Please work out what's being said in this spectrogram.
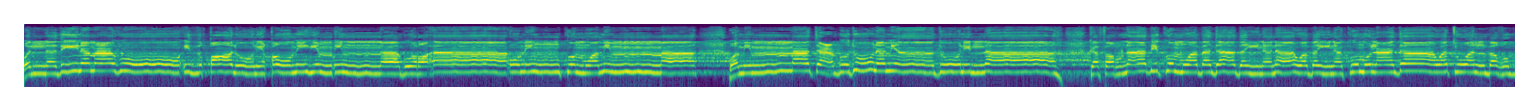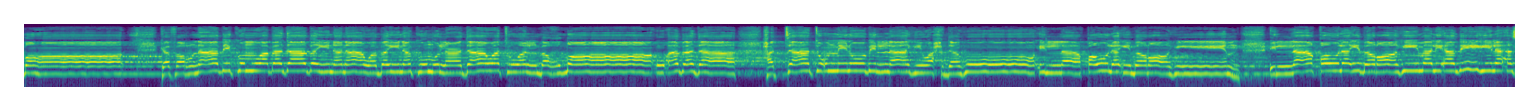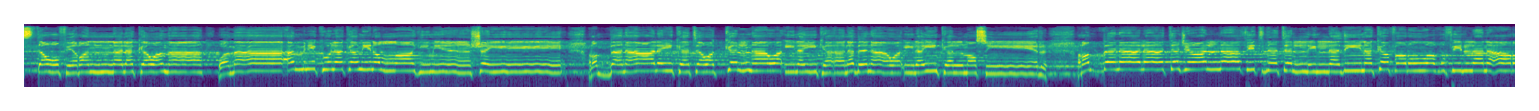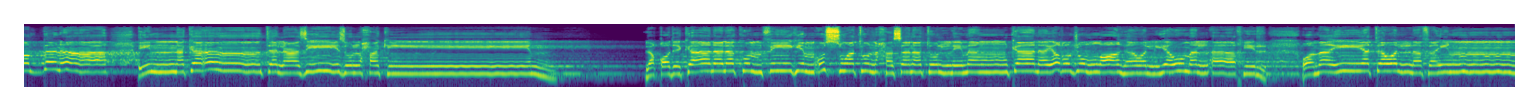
والذين معه إذ قالوا لقومهم إنا براء منكم ومما ومما تعبدون من دون الله. كفرنا بكم وبدا بيننا وبينكم العداوة والبغضاء. كفرنا بكم وبدا بيننا وبينكم العداوة والبغضاء أبدا. حتى تؤمنوا بالله وحده إلا قول إبراهيم إلا قول إبراهيم لأبيه لأستغفرن لك وما وما أملك لك من الله من شيء. ربنا عليك توكلنا وإليك أنبنا وإليك المصير. ربنا لا تجعلنا فتنة للذين كفروا واغفر لنا ربنا إنك أنت العزيز الحكيم. لقد كان لكم فيهم أسوة حسنة لمن كان يرجو الله واليوم الآخر. ومن يتول فإن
